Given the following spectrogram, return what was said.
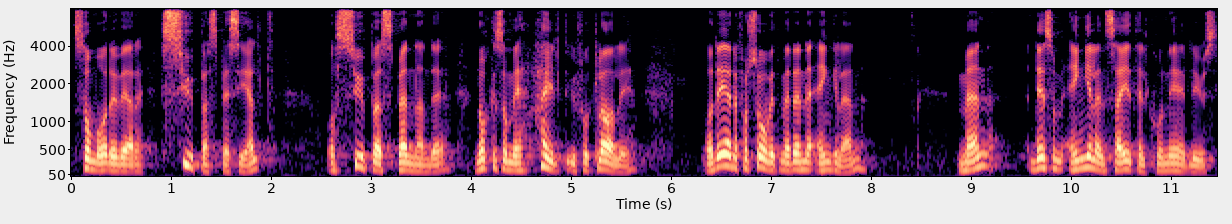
så må det være superspesielt og superspennende, noe som er helt uforklarlig. Og Det er det for så vidt med denne engelen. Men det som engelen sier til Kornelius,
